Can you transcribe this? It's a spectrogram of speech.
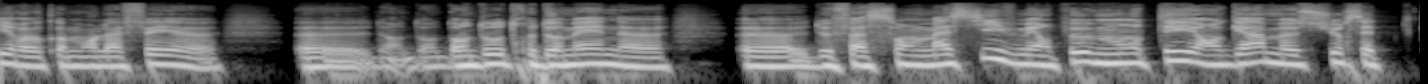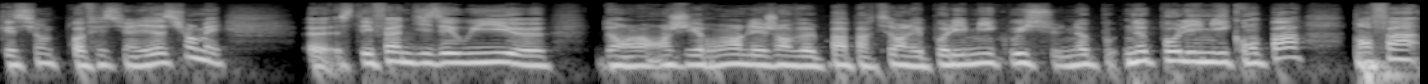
euh, comme on l'a fait euh, euh, dans d'autres domaines de façon massive, mais on peut monter en gamme sur cette question de professionnalisation. Mais Stéphane disait oui, dans, en Gironde, les gens veulent pas partir dans les polémiques. Oui, ne, ne polémiquons pas. Enfin,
